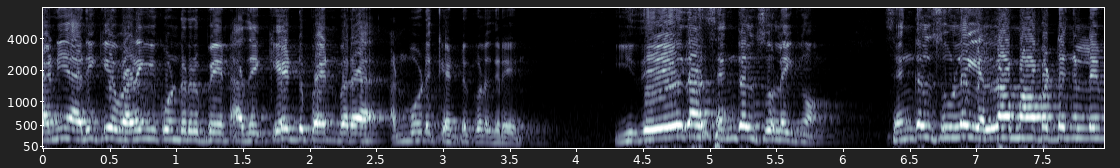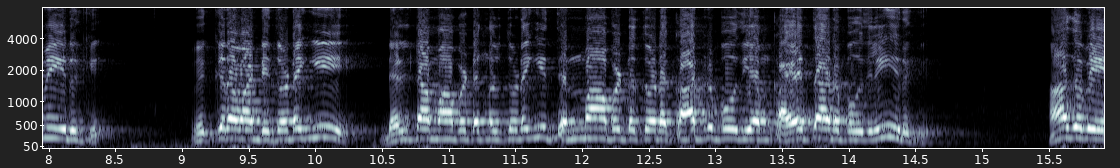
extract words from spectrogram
தனி அறிக்கை வழங்கி கொண்டிருப்பேன். அதை கேட்டு பயன்பெற அன்போடு கேட்டுக்கொள்கிறேன். இதே தான் செங்கல் சூளைக்கும் செங்கல் சூளை எல்லா மாவட்டங்கள்லையுமே இருக்கு. விக்கிரவாண்டி தொடங்கி டெல்டா மாவட்டங்கள் தொடங்கி தென் மாவட்டத்தோட காற்று பகுதியாம் கயத்தாறு பகுதியிலையும் இருக்கு. ஆகவே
